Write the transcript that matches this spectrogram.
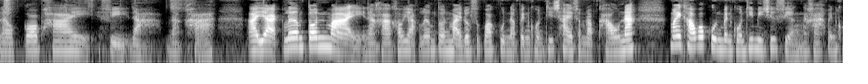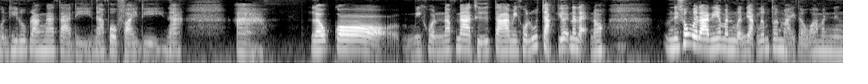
แล้วก็ไพ่สีดาบนะคะอะอยากเริ่มต้นใหม่นะคะเขาอยากเริ่มต้นใหม่รู้สึกว่าคุณนะเป็นคนที่ใช่สำหรับเขานะ ไม่เขาก็คุณเป็นคนที่มีชื่อเสียงนะคะ เป็นคนที่รูปร่างหน้าตาดีนะโปรไฟล์ดีนะอ่าแล้วก็มีคนนับหน้าถือตา มีคนรู้จักเยอะนั่นแหละเนาะในช่วงเวลานี้มันเหมือนอยากเริ่มต้นใหม่แต่ว่ามันยัง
